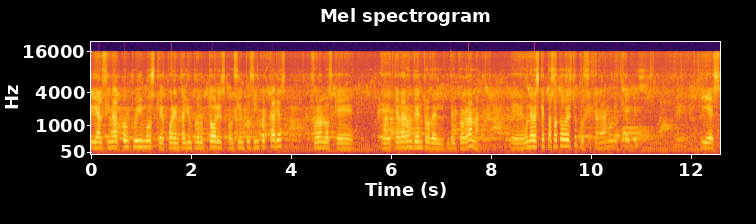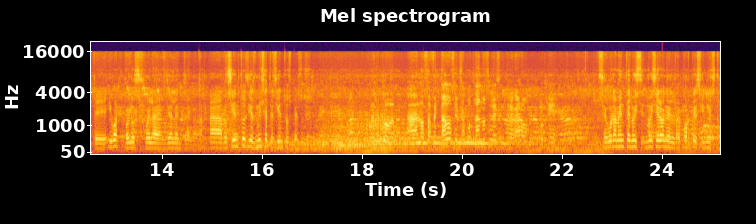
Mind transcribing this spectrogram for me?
y al final concluimos que 41 productores con 105 hectáreas fueron los que eh, quedaron dentro del, del programa. Eh, una vez que pasó todo esto, pues generamos los cheques y este y bueno, hoy los fue la, día la entrega, a 210.700 pesos. Por ejemplo, a los afectados en Zapotlán no se les entregaron, ¿por qué? Seguramente no, no hicieron el reporte siniestro.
